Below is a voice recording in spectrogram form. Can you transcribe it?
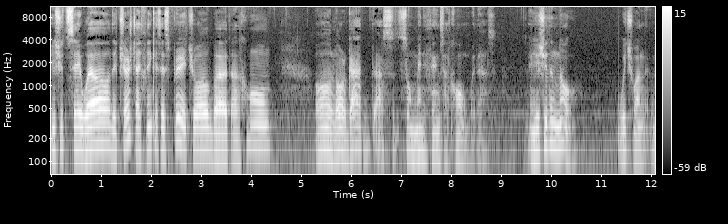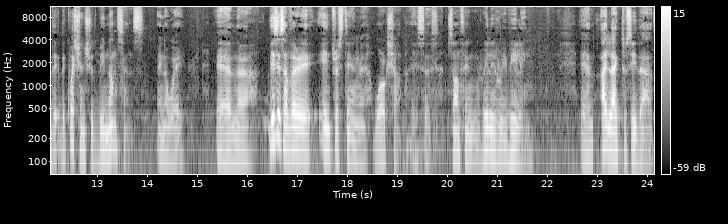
you should say, well, the church I think is spiritual, but at home, oh Lord, God does so many things at home with us. And you shouldn't know which one. The, the question should be nonsense in a way. And uh, this is a very interesting uh, workshop. It's uh, something really revealing. And I like to see that.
